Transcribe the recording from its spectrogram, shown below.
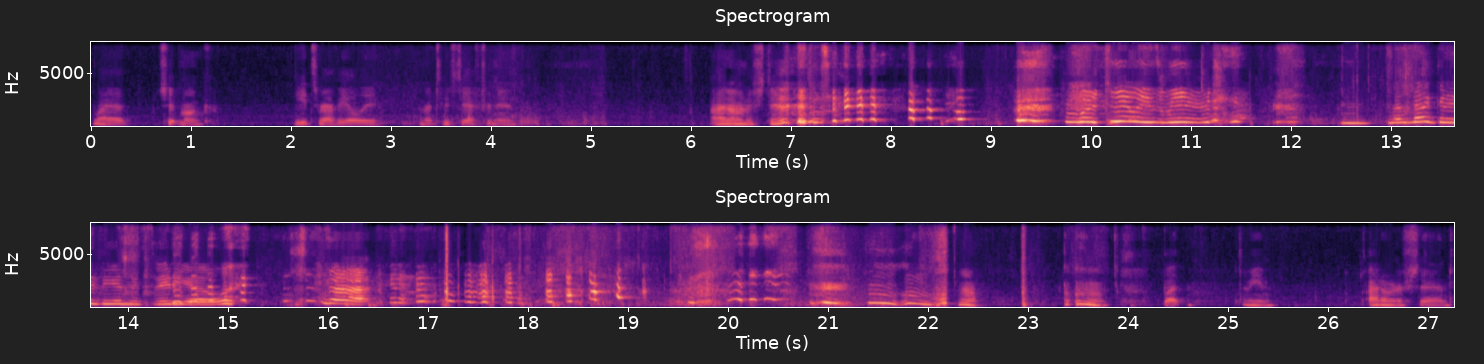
why a chipmunk eats ravioli on a Tuesday afternoon. I don't understand. why Kaylee's weird. I'm not gonna be in this video. She's not. But, I mean, I don't understand.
